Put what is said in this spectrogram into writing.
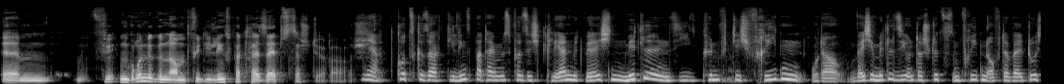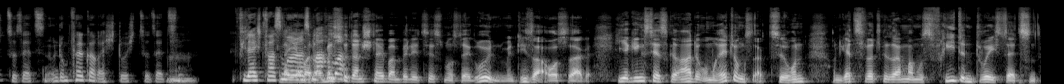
ähm, für, im Grunde genommen für die Linkspartei selbstzerstörerisch. Ja, kurz gesagt, die Linkspartei muss für sich klären, mit welchen Mitteln sie künftig Frieden oder welche Mittel sie unterstützt, um Frieden auf der Welt durchzusetzen und um Völkerrecht durchzusetzen. Vielleicht fassen wir Naja, das aber da bist du wir. dann schnell beim Bellizismus der Grünen mit dieser Aussage. Hier ging es jetzt gerade um Rettungsaktionen und jetzt wird gesagt, man muss Frieden durchsetzen.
